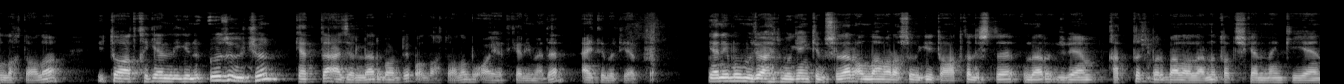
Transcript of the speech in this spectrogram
alloh taolo itoat qilganligini o'zi uchun katta ajrlar bor deb alloh taolo bu oyat karimada aytib o'tyapti. Ya'ni bu mujohid bo'lgan kimsalar alloh va rasuliga itoat qilishdi. Ular judayam qattiq bir balolarni totishgandan keyin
